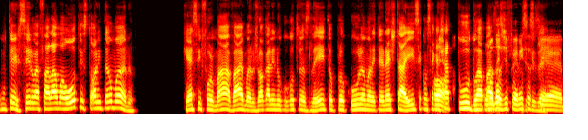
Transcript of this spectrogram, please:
um terceiro vai falar uma outra história. Então, mano, quer se informar, vai, mano, joga ali no Google Translator, procura, mano, a internet tá aí, você consegue Ó, achar tudo, rapaz, Uma das diferenças que é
